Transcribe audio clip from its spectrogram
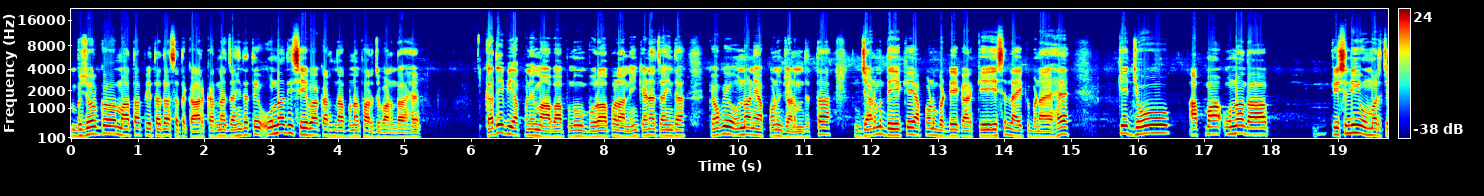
ਬਜ਼ੁਰਗ ਮਾਤਾ ਪਿਤਾ ਦਾ ਸਤਿਕਾਰ ਕਰਨਾ ਚਾਹੀਦਾ ਤੇ ਉਹਨਾਂ ਦੀ ਸੇਵਾ ਕਰਨ ਦਾ ਆਪਣਾ ਫਰਜ਼ ਬਣਦਾ ਹੈ। ਕਦੇ ਵੀ ਆਪਣੇ ਮਾਪੇ ਨੂੰ ਬੁਰਾ ਭਲਾ ਨਹੀਂ ਕਹਿਣਾ ਚਾਹੀਦਾ, ਕਿਉਂਕਿ ਉਹਨਾਂ ਨੇ ਆਪਾਂ ਨੂੰ ਜਨਮ ਦਿੱਤਾ। ਜਨਮ ਦੇ ਕੇ ਆਪਾਂ ਨੂੰ ਵੱਡੇ ਕਰਕੇ ਇਸ ਲਾਇਕ ਬਣਾਇਆ ਹੈ ਕਿ ਜੋ ਆਪਾਂ ਉਹਨਾਂ ਦਾ ਪਿਛਲੀ ਉਮਰ 'ਚ,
